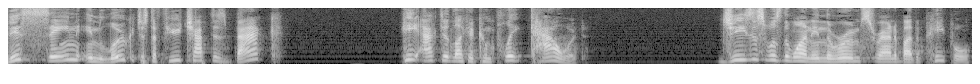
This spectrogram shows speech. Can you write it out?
this scene in Luke, just a few chapters back, he acted like a complete coward. Jesus was the one in the room surrounded by the people,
